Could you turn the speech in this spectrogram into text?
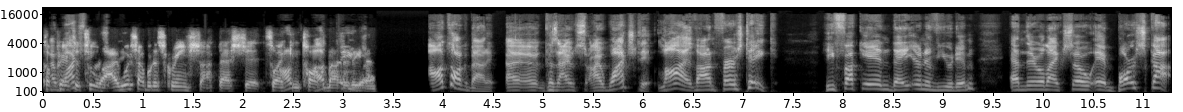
compared to Tua. I wish I would have screenshot that shit so I can talk I'll about it again. I'll talk about it because uh, I I watched it live on First Take. He fucking they interviewed him and they were like, so Bart Scott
